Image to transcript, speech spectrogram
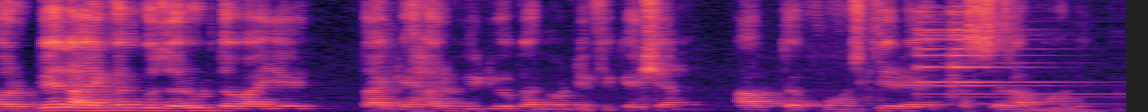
और बेल आइकन को ज़रूर दबाइए, ताकि हर वीडियो का नोटिफिकेशन आप तक पहुँचती रहे। अस्सलाम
